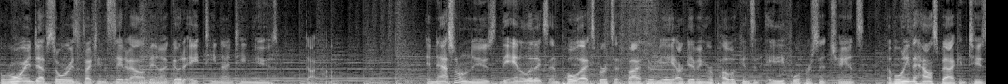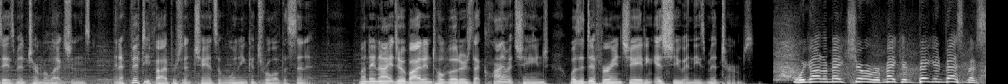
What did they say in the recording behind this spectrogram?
For more in depth stories affecting the state of Alabama, go to 1819news.com. In national news, the analytics and poll experts at 538 are giving Republicans an 84% chance of winning the House back in Tuesday's midterm elections and a 55% chance of winning control of the Senate. Monday night, Joe Biden told voters that climate change was a differentiating issue in these midterms. We got to make sure we're making big investments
